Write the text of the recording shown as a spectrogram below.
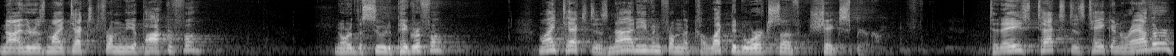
Neither is my text from the Apocrypha nor the pseudepigrapha. My text is not even from the collected works of Shakespeare. Today's text is taken rather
